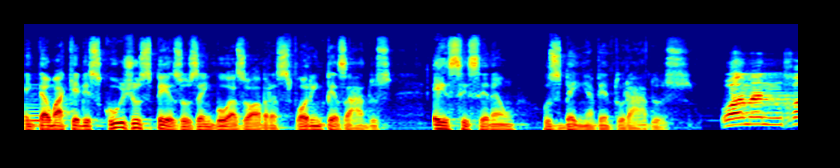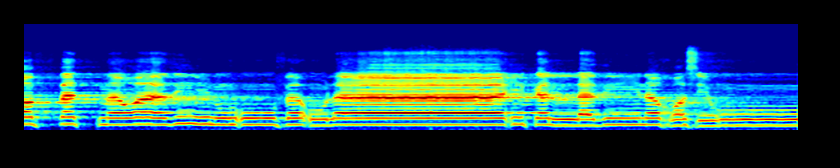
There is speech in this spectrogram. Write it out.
Então, aqueles cujos pesos em boas obras forem pesados, esses serão os bem-aventurados. ومن خفت موازينه فأولئك الذين خسروا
